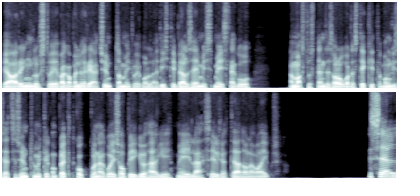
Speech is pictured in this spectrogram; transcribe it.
pearinglust või väga palju erinevaid sümptomeid võib olla ja tihtipeale see, mis meis nagu hämmastust nendes olukordades tekitab, ongi see, et see sümptomite komplekt kokku nagu ei sobigi ühegi meile selgelt teadaoleva haigusega. kas seal,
